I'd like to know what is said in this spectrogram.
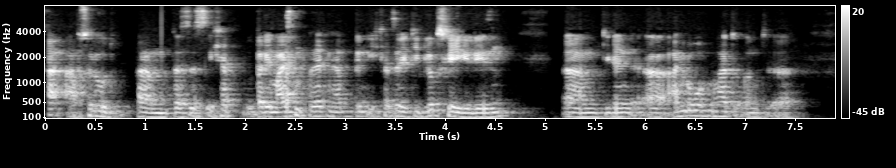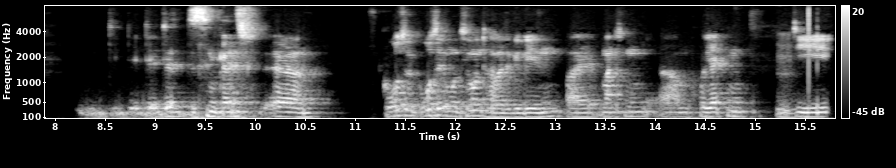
absolut. Ähm, das ist, ich habe bei den meisten Projekten bin ich tatsächlich die Glücksfee gewesen, ähm, die dann äh, angerufen hat und äh, die, die, das sind ganz äh, große, große Emotionen teilweise gewesen bei manchen ähm, Projekten, mhm. die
